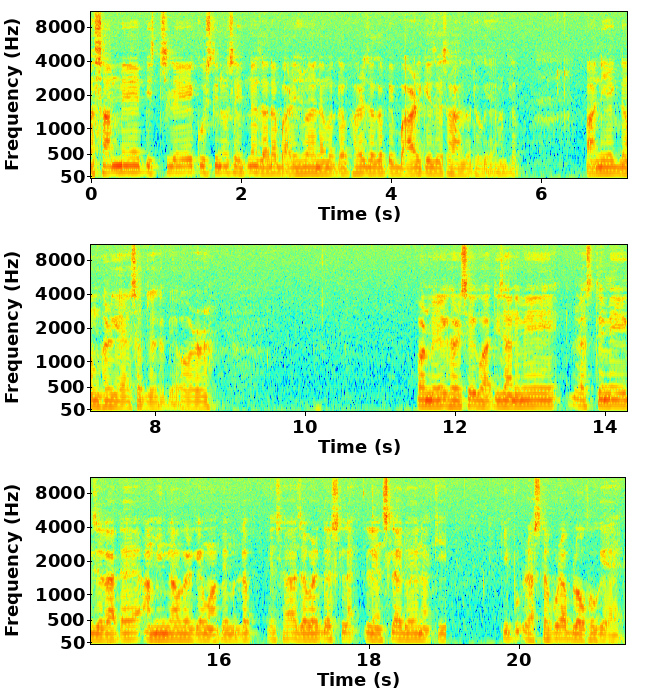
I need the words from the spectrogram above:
असम में पिछले कुछ दिनों से इतना ज़्यादा बारिश हुआ है ना मतलब हर जगह पे बाढ़ के जैसा हालत हो गया मतलब पानी एकदम भर गया है सब जगह पे। और और मेरे घर से गुवाहाटी जाने में रास्ते में एक जगह आता है अमीन गाँव करके, वहाँ पे मतलब ऐसा ज़बरदस्त लैंडस्लाइड हुआ है ना कि कि रास्ता पूरा ब्लॉक हो गया है।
